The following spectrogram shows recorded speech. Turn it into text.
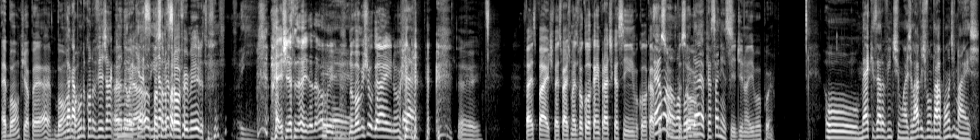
É bom que já é bom. Vagabundo, quando vê já a bom. É, câmera não, aqui assim, no pensa... farol vermelho. Aí já, dá- já dá ruim. É. Não me julgar, hein? Não... É, É. Faz parte, faz parte. Mas vou colocar em prática sim. Vou colocar, é pessoal. uma, uma pessoal boa ideia, pensa nisso. Pedindo aí, vou pôr. O Mac 021, as lives vão dar bom demais.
